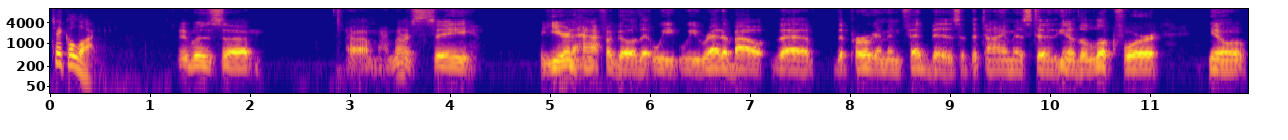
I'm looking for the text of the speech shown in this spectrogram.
Take a look. It was, uh, um, I'm going to say, a year and a half ago that we we read about the the program in FedBiz at the time as to you know the look for you know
